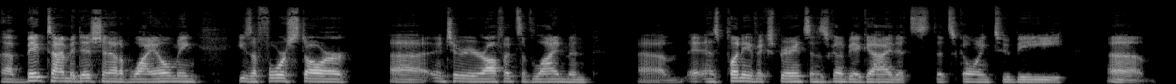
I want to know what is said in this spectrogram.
a big time addition out of Wyoming. He's a four star uh, interior offensive lineman um, has plenty of experience and is going to be a guy that's that's going to be um,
